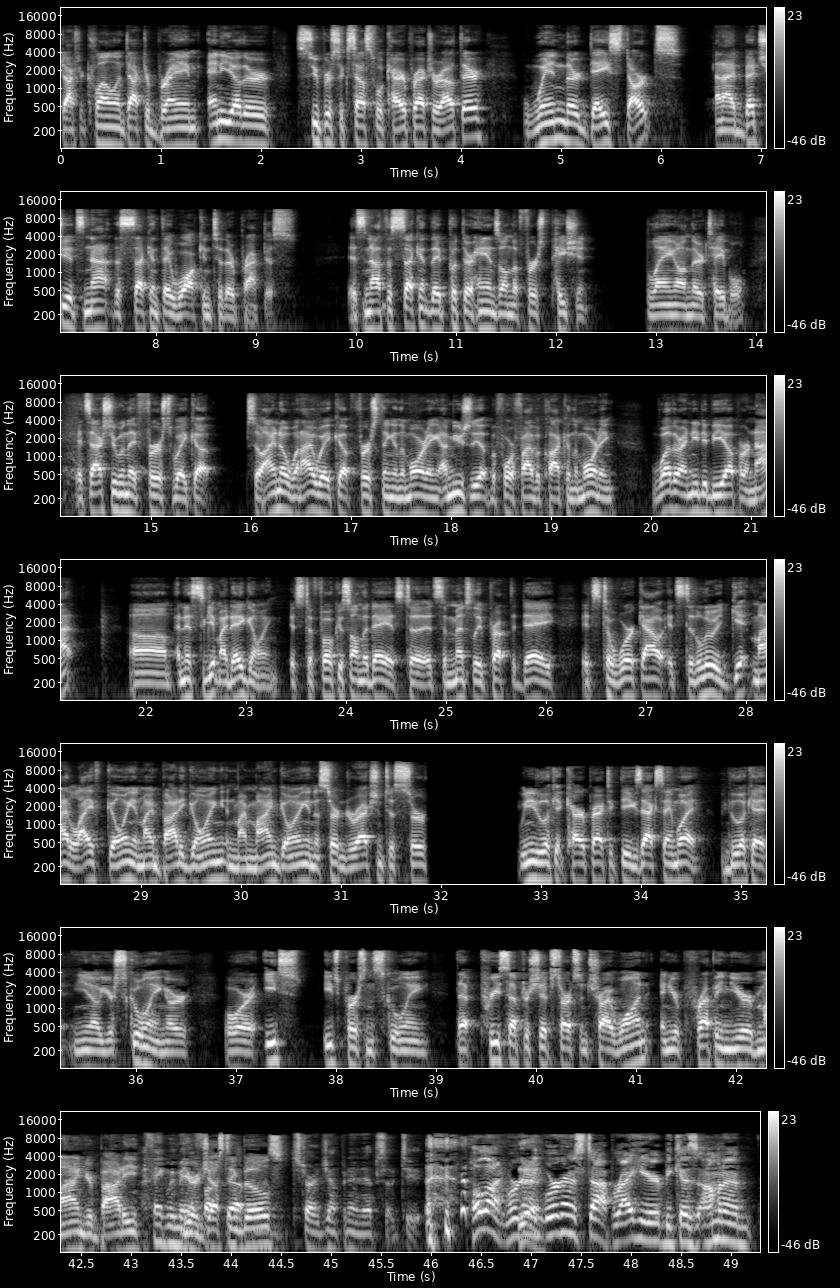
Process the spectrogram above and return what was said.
Dr. Clellan, Dr. Brame, any other super successful chiropractor out there, when their day starts, and I bet you it's not the second they walk into their practice. It's not the second they put their hands on the first patient laying on their table. It's actually when they first wake up. So I know when I wake up first thing in the morning, I'm usually up before five o'clock in the morning, whether I need to be up or not. Um, and it's to get my day going. It's to focus on the day. It's to it's to mentally prep the day. It's to work out. It's to literally get my life going and my body going and my mind going in a certain direction to serve. We need to look at chiropractic the exact same way. We need to look at you know your schooling or or each each person's schooling. That preceptorship starts in try one, and you're prepping your mind, your body. I think we may your have adjusting bills. Started jumping into episode two. Hold on, we're gonna Yeah. we're gonna stop right here because I'm gonna.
